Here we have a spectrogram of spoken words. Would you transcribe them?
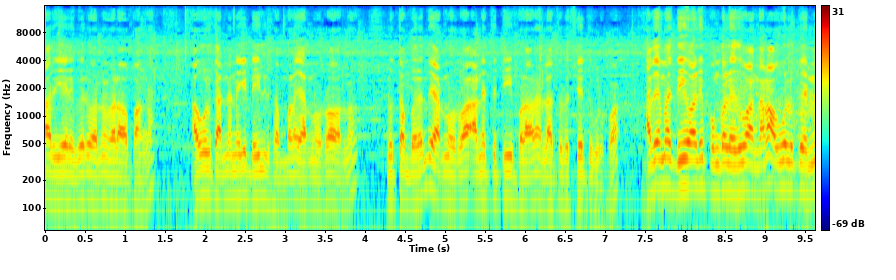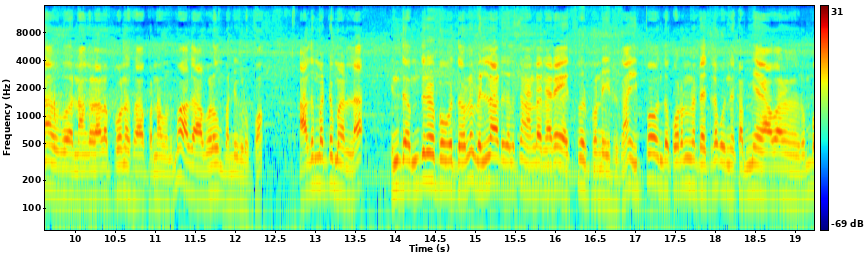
ஆறு ஏழு பேர் வரணும் வேலை வைப்பாங்க அவங்களுக்கு அன்னன்னைக்கு டெய்லி சம்பளம் இரநூறுவா வரணும். நூற்றம்பதுலேருந்து இரநூறுவா அனைத்து டீ பலகாரம் எல்லாத்தோட சேர்த்து கொடுப்போம். அதே மாதிரி தீபாவளி பொங்கல் எதுவாக இருந்தாலும் அவங்களுக்கு என்ன நாங்களால் போன சா பண்ண முடியுமோ அதை அவ்வளவும் பண்ணி கொடுப்போம். அது மட்டும் இல்லை இந்த முந்திரி பொறுத்தவரை வெளிநாடுகளுக்கு நல்லா நிறைய எக்ஸ்போர்ட் பண்ணிகிட்டு இருக்கோம் இப்போ இந்த கொரோனா டயத்தில் கொஞ்சம் கம்மியாக வியாபாரம் ரொம்ப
